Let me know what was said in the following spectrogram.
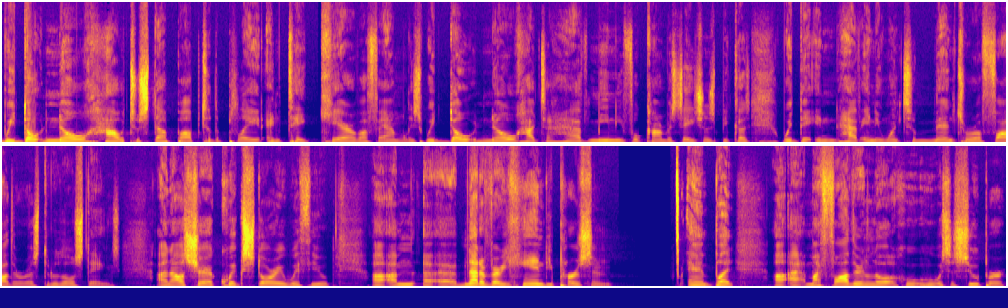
we don't know how to step up to the plate and take care of our families. We don't know how to have meaningful conversations because we didn't have anyone to mentor or father us through those things. And I'll share a quick story with you. Uh, I'm, uh, uh not a very handy person. And but uh, my father-in-law, who who was a super,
